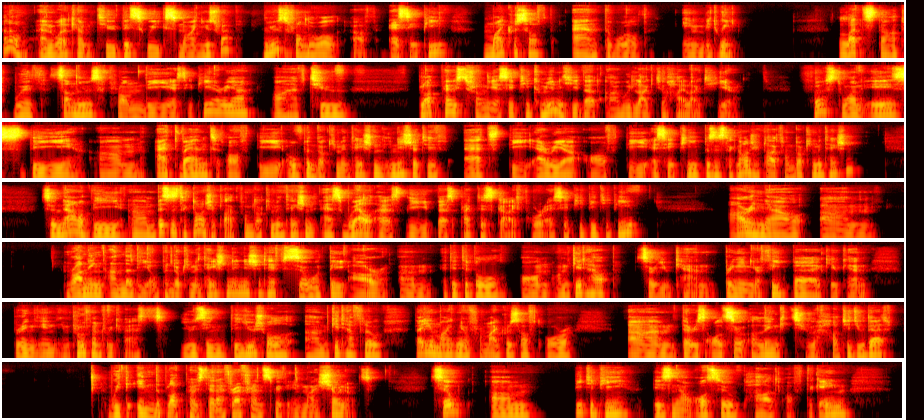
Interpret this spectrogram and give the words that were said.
Hello, and welcome to this week's My News Wrap news from the world of SAP, Microsoft, and the world in between. Let's start with some news from the SAP area. I have two blog posts from the SAP community that I would like to highlight here. First one is the um, advent of the Open Documentation Initiative at the area of the SAP Business Technology Platform documentation. So now the um, business technology platform documentation, as well as the best practice guide for SAP BTP, are now um, running under the Open Documentation Initiative. So they are um, editable on, on GitHub. So you can bring in your feedback, you can bring in improvement requests using the usual um, GitHub flow that you might know from Microsoft, or um, there is also a link to how to do that within the blog post that I've referenced within my show notes. So um, BTP is now also part of the game.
